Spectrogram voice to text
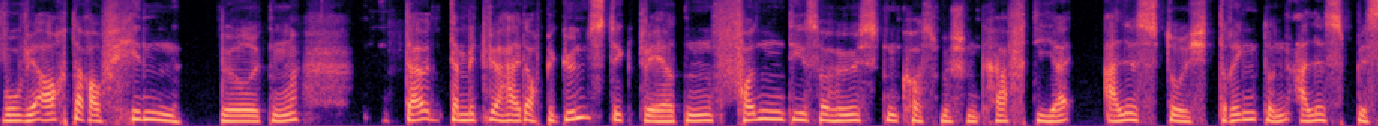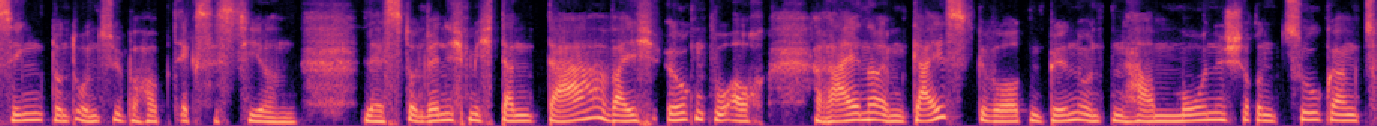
wo wir auch darauf hinwirken, da, damit wir halt auch begünstigt werden von dieser höchsten kosmischen Kraft, die ja alles durchdringt und alles besingt und uns überhaupt existieren lässt. Und wenn ich mich dann da, weil ich irgendwo auch reiner im Geist geworden bin und einen harmonischeren Zugang zu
